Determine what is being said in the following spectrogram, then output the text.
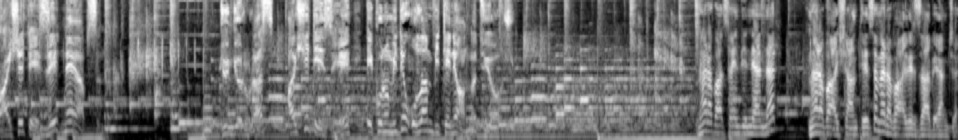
Ayşe teyze ne yapsın? Güngör Uras, Ayşe teyze ekonomide olan biteni anlatıyor. Merhaba sayın dinleyenler. Merhaba Ayşe Hanım teyze, merhaba Ali Rıza Bey amca.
